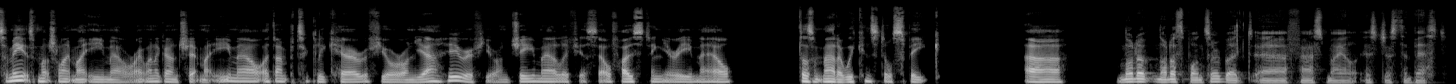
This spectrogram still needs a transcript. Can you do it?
to me, it's much like my email, right? When I go and check my email, I don't particularly care if you're on Yahoo, if you're on Gmail, if you're self-hosting your email. Doesn't matter. We can still speak. Uh, Not a not a sponsor, but uh, Fastmail is just the best.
